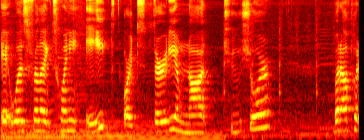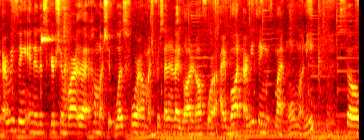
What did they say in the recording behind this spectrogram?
It was for like 28 or 30, I'm not too sure. But I'll put everything in the description bar that how much it was for, how much percentage I got it off for. I bought everything with my own money. So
